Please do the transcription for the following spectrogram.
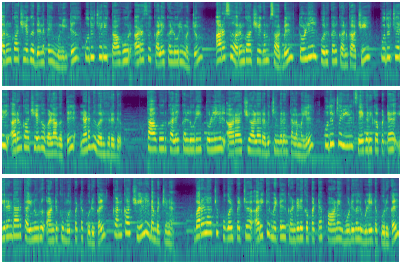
அருங்காட்சியக தினத்தை முன்னிட்டு புதுச்சேரி தாகூர் அரசு கலைக்கல்லூரி மற்றும் அரசு அருங்காட்சியகம் சார்பில் தொல்லியல் பொருட்கள் கண்காட்சி புதுச்சேரி அருங்காட்சியக வளாகத்தில் நடந்து வருகிறது. தாகூர் கலைக்கல்லூரி தொல்லியல் ஆராய்ச்சியாளர் ரவிச்சந்திரன் தலைமையில் புதுச்சேரியில் சேகரிக்கப்பட்ட இரண்டாயிரத்து ஐநூறு ஆண்டுக்கு முற்பட்ட பொருட்கள் கண்காட்சியில் இடம்பெற்றன. வரலாற்று புகழ்பெற்ற அரிக்கமெட்டில் கண்டெடுக்கப்பட்ட பானை ஓடுகள் உள்ளிட்ட பொருட்கள்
